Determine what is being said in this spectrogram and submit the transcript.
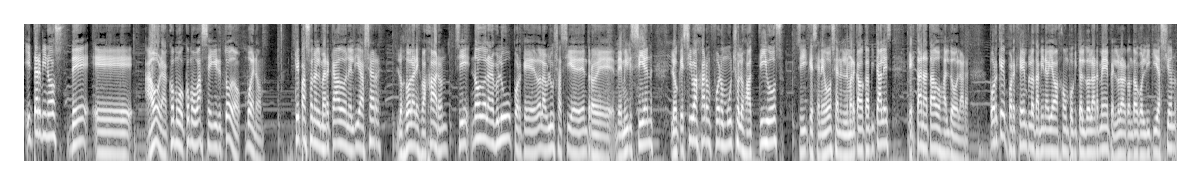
y términos de eh, ahora, ¿cómo, ¿cómo va a seguir todo? Bueno, ¿qué pasó en el mercado en el día de ayer? Los dólares bajaron, ¿sí? No dólar blue, porque dólar blue ya sigue dentro de, de 1100. Lo que sí bajaron fueron mucho los activos, ¿sí? Que se negocian en el mercado de capitales, que están atados al dólar. ¿Por qué? Por ejemplo, también había bajado un poquito el dólar MEP, el dólar contado con liquidación.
